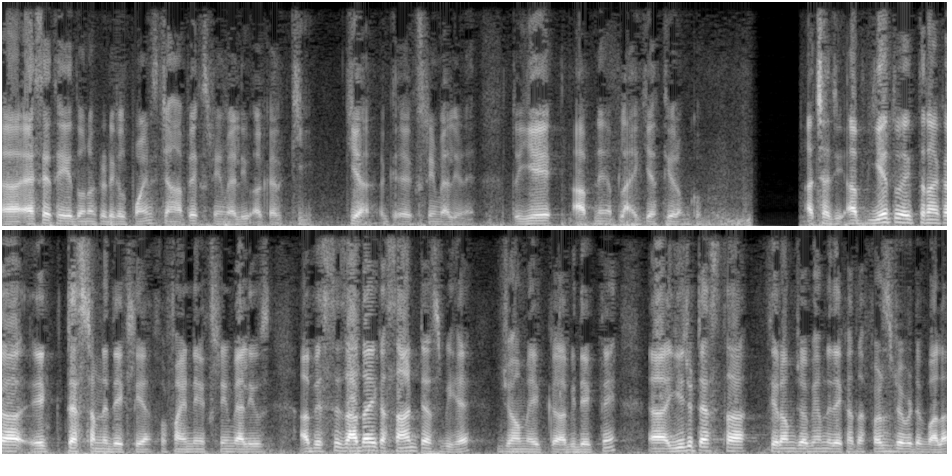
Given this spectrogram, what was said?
ایسے تھے یہ دونوں کریٹیکل پوائنٹس جہاں پہ ایکسٹریم ویلیو اگر کی کیا ایکسٹریم ویلیو نے تو یہ آپ نے اپلائی کیا تھیورم کو اچھا جی اب یہ تو ایک طرح کا ایک ٹیسٹ ہم نے دیکھ لیا فار فائنڈنگ ایکسٹریم ویلیوز اب اس سے زیادہ ایک آسان ٹیسٹ بھی ہے جو ہم ایک ابھی دیکھتے ہیں یہ جو ٹیسٹ تھا تھیورم جو ابھی ہم نے دیکھا تھا فرسٹ ڈریویٹو والا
